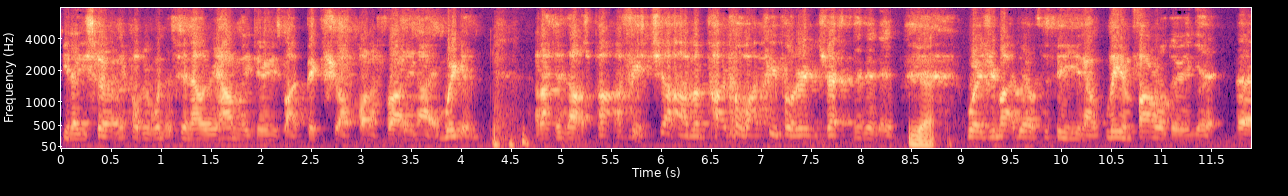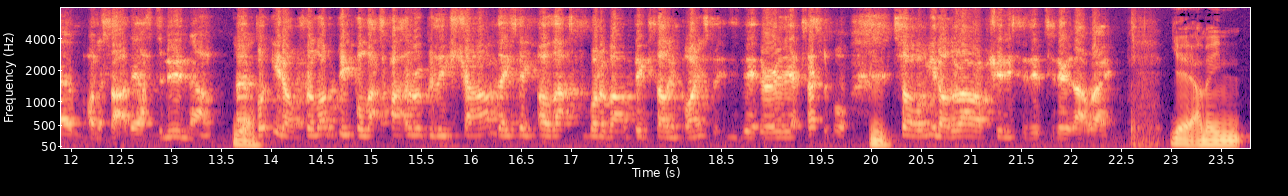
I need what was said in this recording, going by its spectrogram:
You know, you certainly probably wouldn't have seen Ellery Hanley doing his like big shop on a Friday night in Wigan, and I think that's part of his charm and part of why people are interested in him. Yeah. Whereas you might be able to see, you know, Liam Farrell doing it um, on a Saturday afternoon now. Yeah. Uh, but you know, for a lot of people, that's part of rugby league's charm. They think, oh, that's one of our big selling points. that They're really accessible. So you know, there are opportunities to do it that way. Yeah, I mean,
